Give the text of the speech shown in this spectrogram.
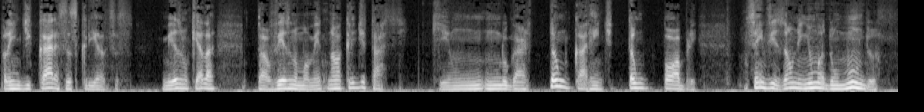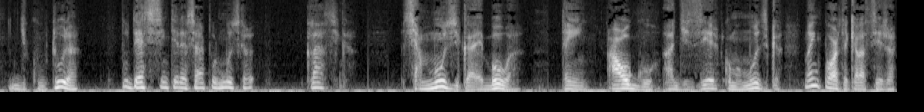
para indicar essas crianças, mesmo que ela talvez no momento não acreditasse que um, um lugar tão carente, tão pobre, sem visão nenhuma do mundo de cultura, pudesse se interessar por música clássica. Se a música é boa, tem algo a dizer como música, não importa que ela seja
